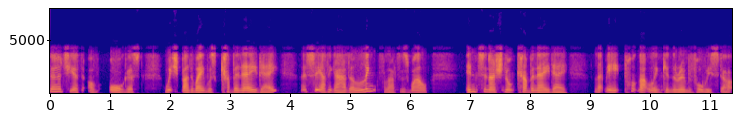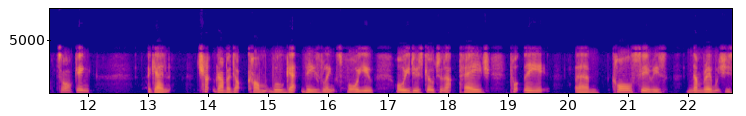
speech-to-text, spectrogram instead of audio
30th of August, which, by the way, was Cabernet Day. Let's see, I think I had a link for that as well. International Cabernet Day. Let me put that link in the room before we start talking. Again, chatgrabber.com will get these links for you. All you do is go to that page, put the um, call series number in, which is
